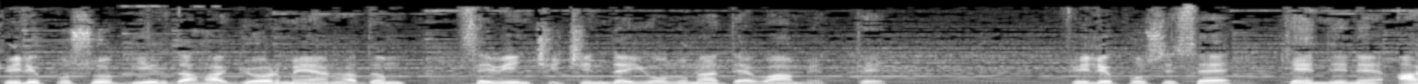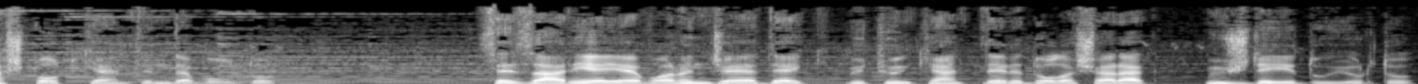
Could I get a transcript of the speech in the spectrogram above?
Filipus'u bir daha görmeyen Hadım sevinç içinde yoluna devam etti. Filipus ise kendini Aşdod kentinde buldu. Sezariye'ye varıncaya dek bütün kentleri dolaşarak müjdeyi duyurdu.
